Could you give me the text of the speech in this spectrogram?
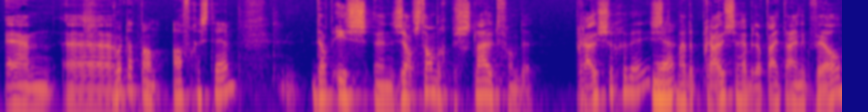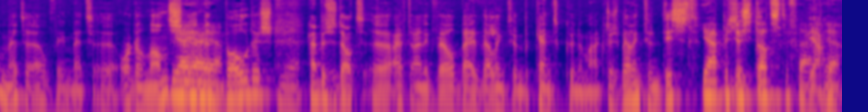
En, uh, Wordt dat dan afgestemd? Dat is een zelfstandig besluit van de Pruisen geweest. Ja. Maar de Pruisen hebben dat uiteindelijk wel met, uh, weer met uh, ordonnansen, ja, ja, met bodes, hebben ze dat uh, uiteindelijk wel bij Wellington bekend kunnen maken. Dus Wellington wist. Ja, precies. Wist dat. dat is de vraag. Ja.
